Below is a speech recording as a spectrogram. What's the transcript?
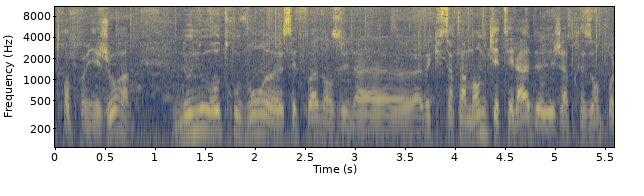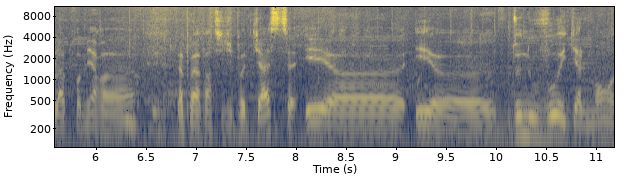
trois premiers jours. Nous nous retrouvons euh, cette fois dans une, euh, avec certains membres qui étaient là déjà présents pour la première, euh, la première partie du podcast et, et de nouveau également,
